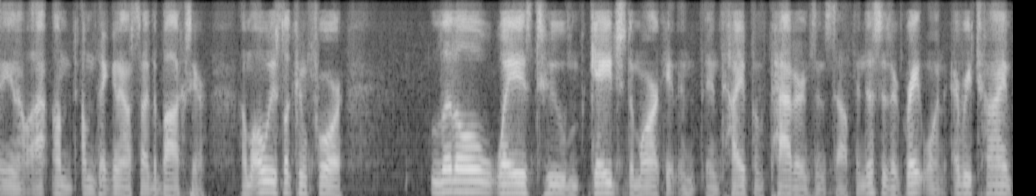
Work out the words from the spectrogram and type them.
you know, I, I'm, I'm thinking outside the box here. I'm always looking for little ways to gauge the market and, and, type of patterns and stuff. And this is a great one. Every time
